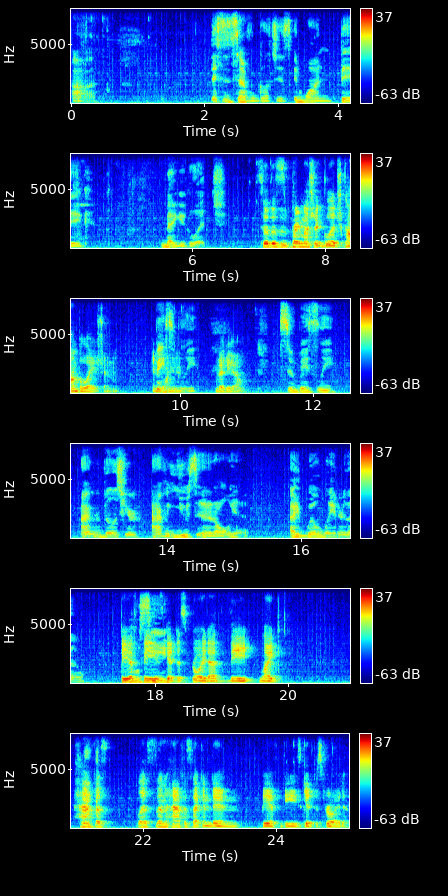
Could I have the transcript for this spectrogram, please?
uh, this is several glitches in one big mega glitch. So this is pretty much a glitch compilation. In Basically. video. So basically, I have a village here. I haven't used it at all yet. I will later though. BFBs see. get destroyed at the like half a less than half a second in. BFBs get destroyed.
